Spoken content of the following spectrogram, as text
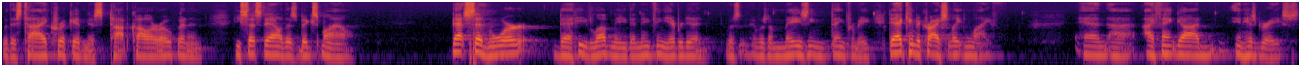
with his tie crooked and his top collar open, and he sits down with this big smile. That said more that he loved me than anything he ever did. It was, it was an amazing thing for me. Dad came to Christ late in life. And uh, I thank God in his grace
